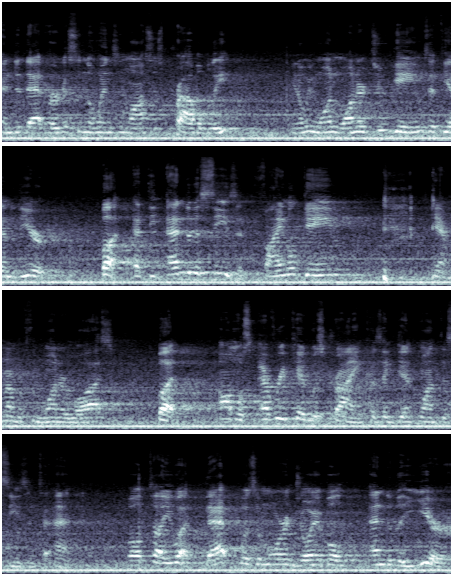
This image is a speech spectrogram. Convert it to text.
And did that hurt us in the wins and losses? Probably. You know, we won one or two games at the end of the year. But at the end of the season, final game, can't remember if we won or lost, but almost every kid was crying because they didn't want the season to end. Well, I'll tell you what, that was a more enjoyable end of the year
